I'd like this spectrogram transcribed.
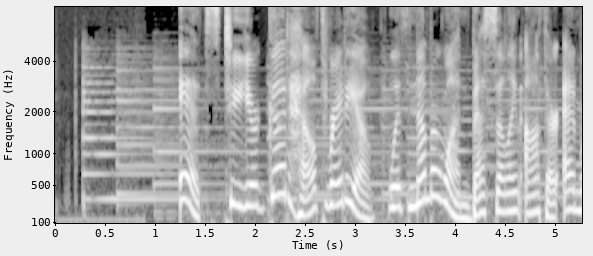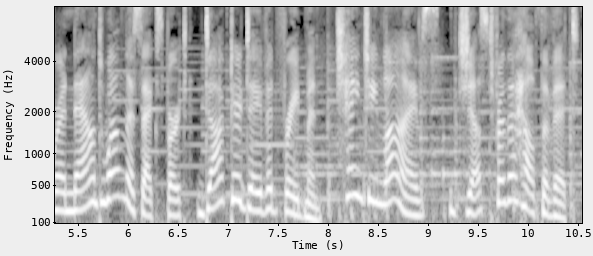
It's To Your Good Health Radio with number one best-selling author and renowned wellness expert, Dr. David Friedman. Changing lives just for the health of it.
